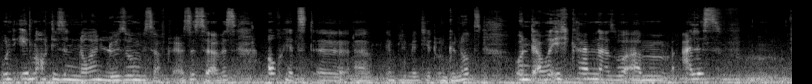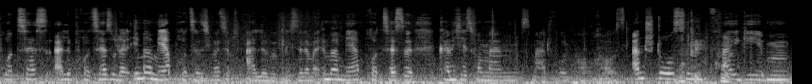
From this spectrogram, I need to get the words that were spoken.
und eben auch diese neuen Lösungen wie Software as a Service auch jetzt äh, äh, implementiert und genutzt. Und auch ich kann also ähm, alles Prozess, alle Prozesse oder immer mehr Prozesse, ich weiß nicht, ob es alle wirklich sind, aber immer mehr Prozesse kann ich jetzt von meinem Smartphone auch aus anstoßen, okay, cool. freigeben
